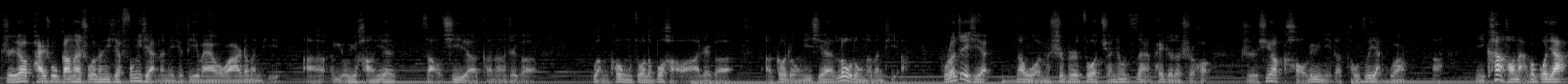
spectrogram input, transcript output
只要排除刚才说的那些风险的那些 DYOR 的问题啊，由于行业早期啊，可能这个管控做的不好啊，这个啊各种一些漏洞的问题啊，除了这些，那我们是不是做全球资产配置的时候，只需要考虑你的投资眼光啊？你看好哪个国家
